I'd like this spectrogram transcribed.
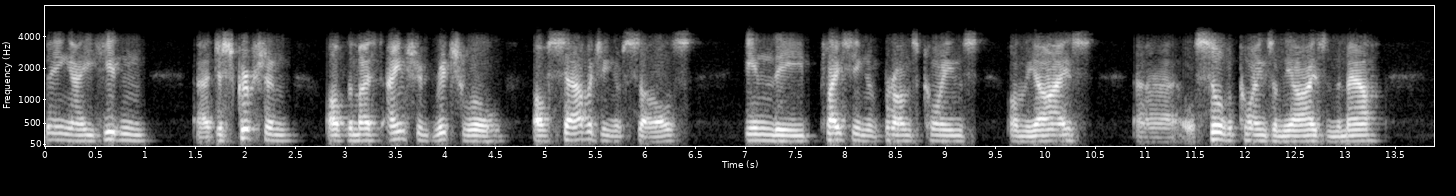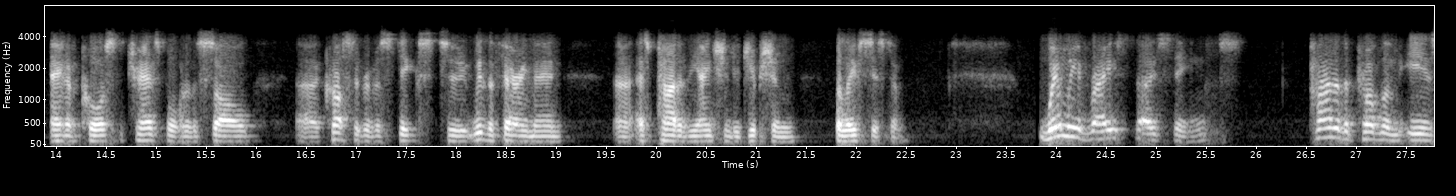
being a hidden uh, description of the most ancient ritual of salvaging of souls in the placing of bronze coins on the eyes uh, or silver coins on the eyes and the mouth, and of course the transport of the soul across the river Styx to with the ferryman uh, as part of the ancient Egyptian belief system. When we've raised those things, part of the problem is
